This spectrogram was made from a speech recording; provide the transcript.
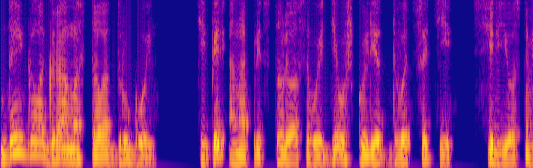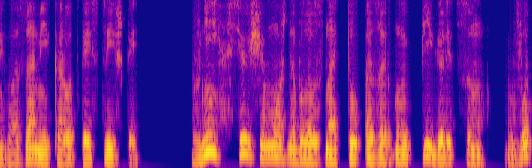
да и голограмма стала другой. Теперь она представляла собой девушку лет двадцати, с серьезными глазами и короткой стрижкой. В ней все еще можно было узнать ту озорную пигалицу, вот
